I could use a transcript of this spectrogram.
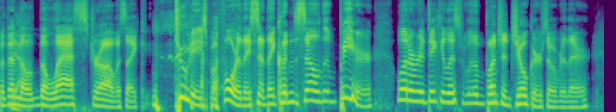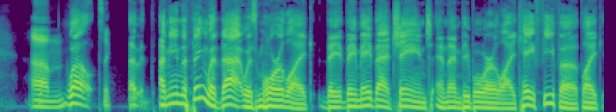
But then Yeah. the the last straw was like two days before they said they couldn't sell the beer. What a ridiculous uh, bunch of jokers over there. Um, Well, It's like- I, mean, the thing with that was more like they they made that change, and then people were like, "Hey, FIFA, like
